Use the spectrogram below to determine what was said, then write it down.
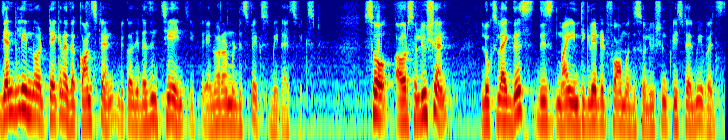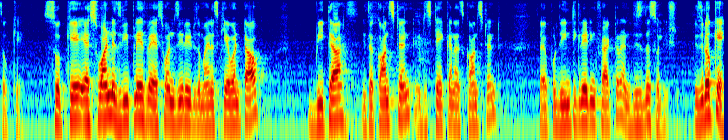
generally not taken as a constant because it does not change if the environment is fixed beta is fixed. So, our solution looks like this this is my integrated form of the solution please tell me if it is okay. So, k s 1 is replaced by s 1 0 to the minus k 1 tau beta is a constant it is taken as constant. So, I put the integrating factor and this is the solution is it okay.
